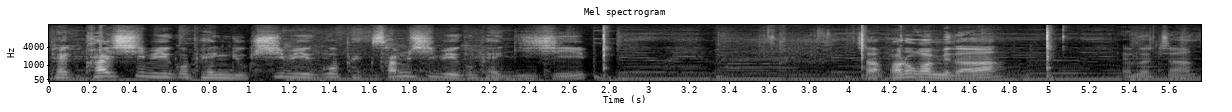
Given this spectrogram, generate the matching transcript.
180이고 160이고 130이고 120. 자, 바로 갑니다. 8장.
